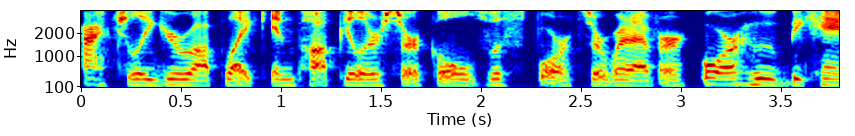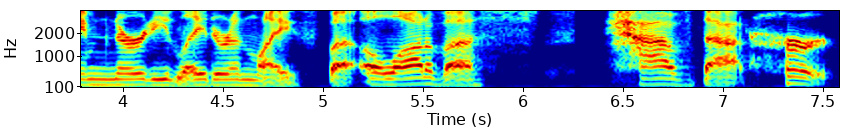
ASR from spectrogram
actually grew up like in popular circles with sports or whatever or who became nerdy later in life but a lot of us have that hurt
